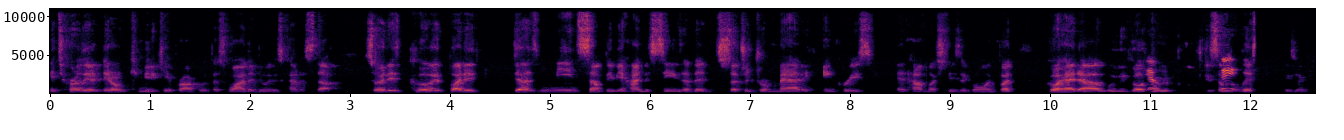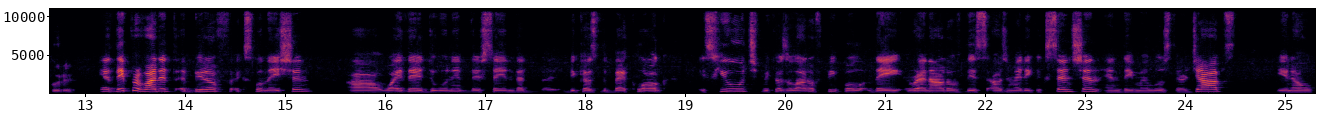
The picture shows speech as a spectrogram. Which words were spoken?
Internally, they don't communicate properly with us why they're doing this kind of stuff. So it is good, but it does mean something behind the scenes that there's such a dramatic increase in how much these are going. But go ahead, uh, we go yeah. through some they, of the list things are included. Yeah, they provided a bit of explanation uh, why they're doing it. They're saying that uh, because the backlog is huge, because a lot of people they ran out of this automatic extension and they may lose their jobs you know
